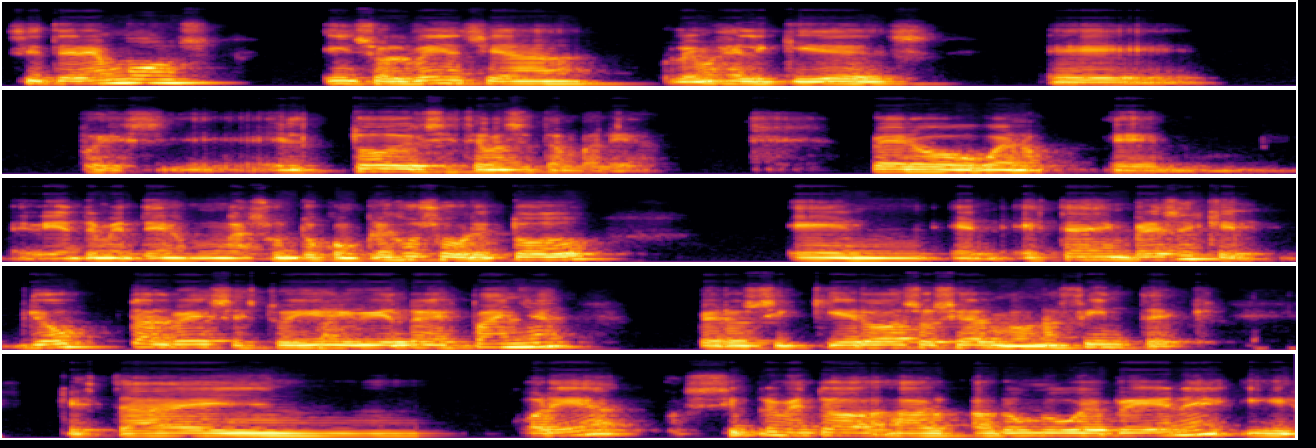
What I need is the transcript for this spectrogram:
si tenemos insolvencia, problemas de liquidez, eh, pues eh, el, todo el sistema se tambalea. Pero bueno, eh, evidentemente es un asunto complejo, sobre todo en, estas empresas que yo tal vez estoy viviendo en España, pero si quiero asociarme a una fintech que está en Corea, pues simplemente abro un VPN y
